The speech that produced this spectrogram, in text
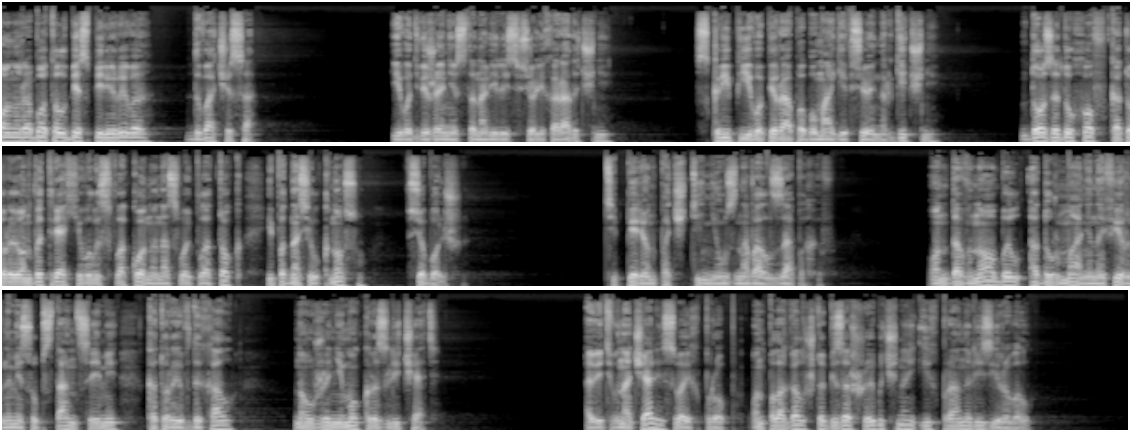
Он работал без перерыва два часа. Его движения становились все лихорадочней, скрип его пера по бумаге все энергичней, дозы духов, которые он вытряхивал из флакона на свой платок и подносил к носу, все больше. Теперь он почти не узнавал запахов. Он давно был одурманен эфирными субстанциями, которые вдыхал, но уже не мог различать. А ведь в начале своих проб он полагал, что безошибочно их проанализировал.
